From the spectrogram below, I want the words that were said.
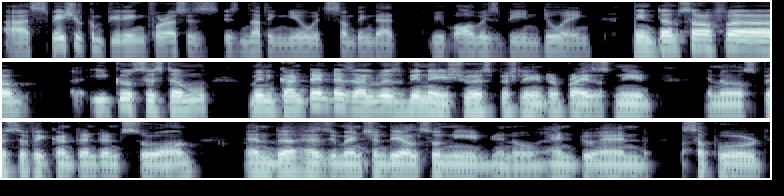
uh, spatial computing for us is is nothing new. It's something that we've always been doing. in terms of uh, ecosystem i mean content has always been an issue especially enterprises need you know specific content and so on and uh, as you mentioned they also need you know end to end support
